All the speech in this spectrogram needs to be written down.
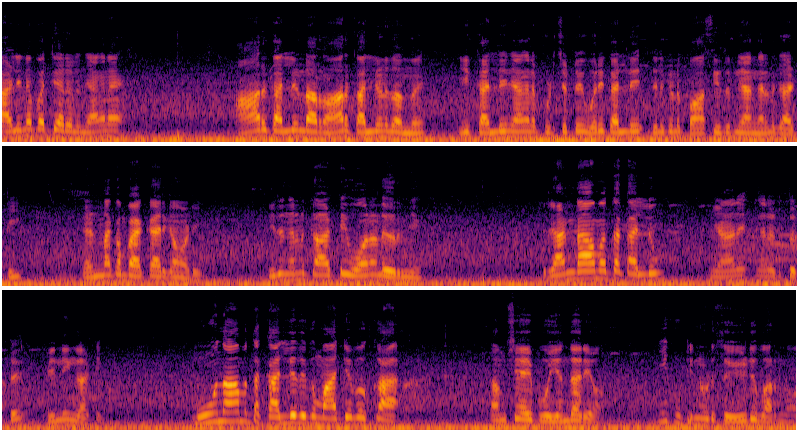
കല്ലിനെ പറ്റി അറിയില്ല. ഞാൻ അങ്ങനെ ആറ് കല്ലുണ്ടായിരുന്നു. ആറ് കല്ലിന് തന്ന്. ഈ കല്ല് ഞാൻ അങ്ങനെ പിടിച്ചിട്ട് ഒരു കല്ല് ഇതിലേക്ക് പാസ് ചെയ്തിട്ട് ഞാൻ അങ്ങനെ കാട്ടി. എണ്ണക്കം പാക്കായിരിക്കാൻ വേണ്ടി. ഇതിങ്ങനെ കാട്ടി ഓനാണ്ട് എറിഞ്ഞ്. രണ്ടാമത്തെ കല്ലും ഞാൻ ഇങ്ങനെ എടുത്തിട്ട് പിന്നെയും കാട്ടി. മൂന്നാമത്തെ കല്ല് ഇതൊക്കെ മാറ്റിയപ്പോൾ സംശയമായി പോയി. എന്താ അറിയോ? ഈ കുട്ടീനോട് സൈഡ് പറഞ്ഞോ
